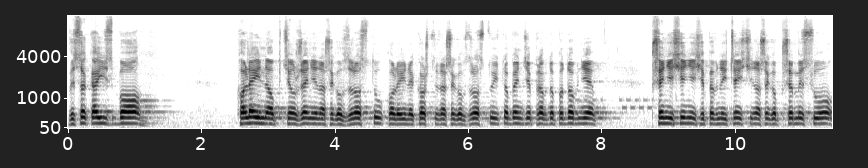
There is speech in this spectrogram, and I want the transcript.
Wysoka Izbo, kolejne obciążenie naszego wzrostu, kolejne koszty naszego wzrostu i to będzie prawdopodobnie przeniesienie się pewnej części naszego przemysłu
